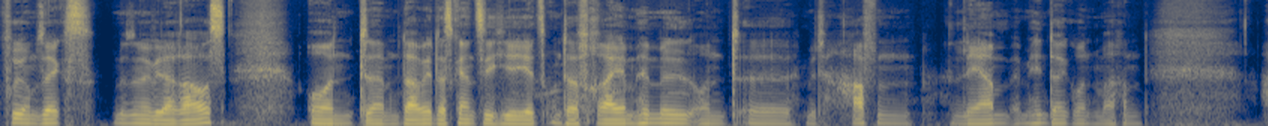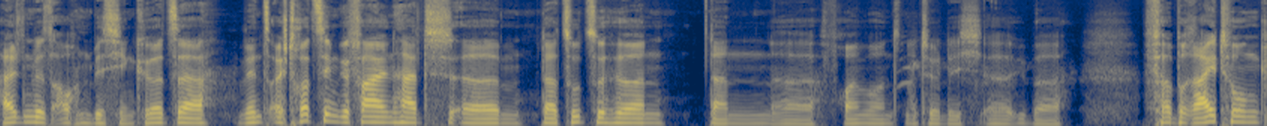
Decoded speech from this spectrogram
früh um sechs müssen wir wieder raus. Und ähm, da wir das Ganze hier jetzt unter freiem Himmel und äh, mit Hafenlärm im Hintergrund machen, halten wir es auch ein bisschen kürzer. Wenn es euch trotzdem gefallen hat, ähm, dazu zu hören, dann äh, freuen wir uns natürlich äh, über Verbreitung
